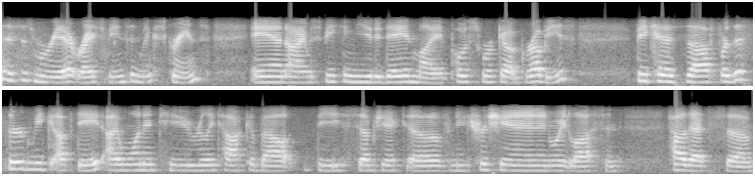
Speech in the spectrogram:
this is Maria at Rice Beans and Mixed Greens, and I'm speaking to you today in my post-workout grubbies because uh, for this third week update, I wanted to really talk about the subject of nutrition and weight loss and how that's uh,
